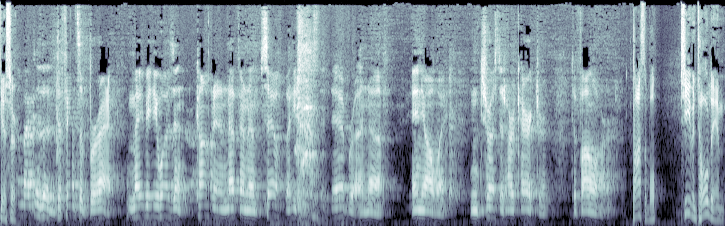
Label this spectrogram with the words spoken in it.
Yes, sir. Back to the defense of Barak. Maybe he wasn't confident enough in himself, but he trusted Deborah enough and Yahweh and trusted her character to follow her. Possible. She even told him,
